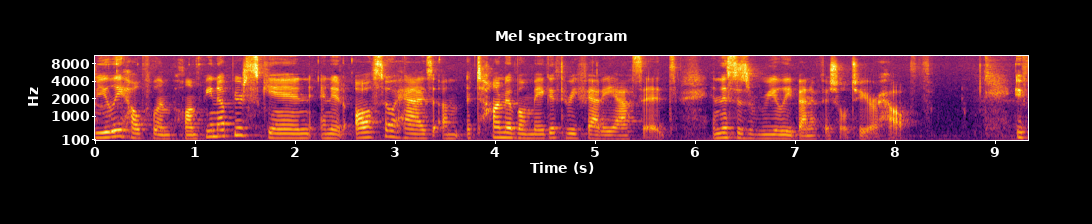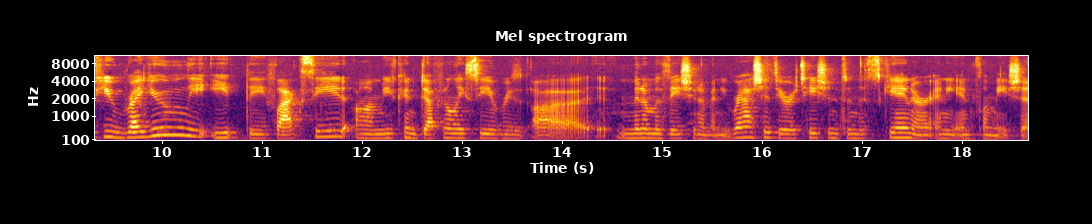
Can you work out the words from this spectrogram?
really helpful in plumping up your skin and it also has um, a ton of omega-3 fatty acids and this is really beneficial to your health. If you regularly eat the flaxseed, um, you can definitely see a uh, minimization of any rashes, irritations in the skin, or any inflammation.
